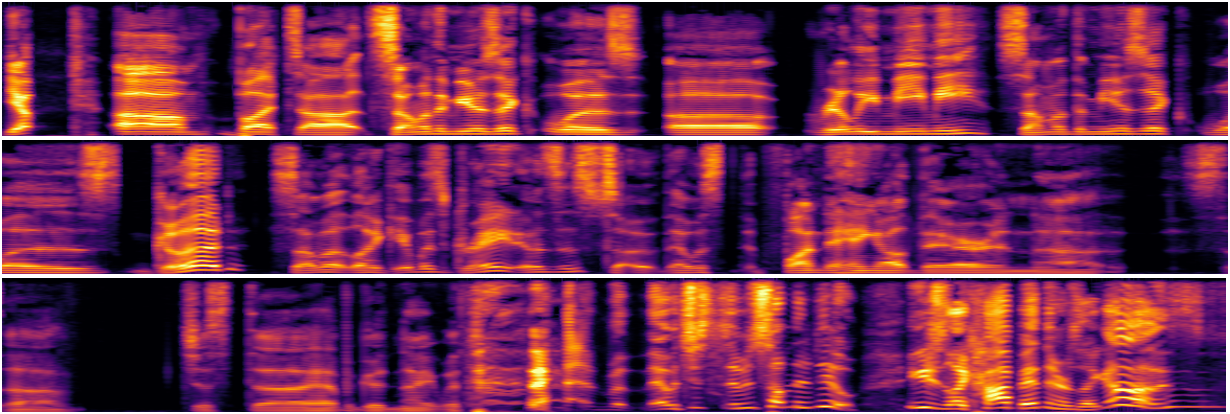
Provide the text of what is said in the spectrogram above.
Yep. Um, but uh, some of the music was uh, really memey. Some of the music was good. Some of like it was great. It was just so that was fun to hang out there and uh, uh, just uh, have a good night with that. But that was just it was something to do. You just like hop in there. It's like oh, these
